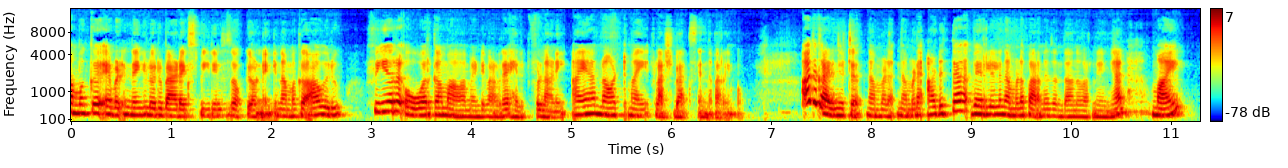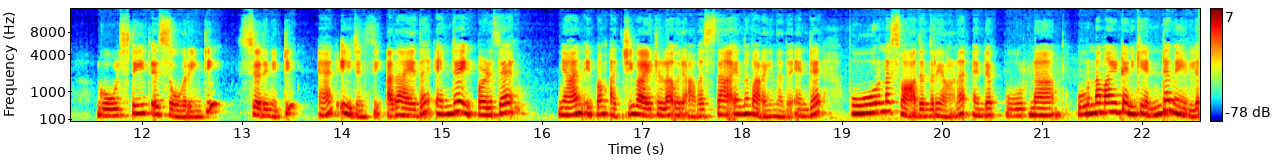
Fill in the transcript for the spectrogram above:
നമുക്ക് എന്തെങ്കിലും ഒരു ബാഡ് എക്സ്പീരിയൻസസ് ഒക്കെ ഉണ്ടെങ്കിൽ നമുക്ക് ആ ഒരു ഫിയർ ഓവർകം ആവാൻ വേണ്ടി വളരെ ഹെൽപ്ഫുൾ ആണ്. I am not my flashbacks എന്ന് പറയുമ്പോൾ. അത് കഴിഞ്ഞിട്ട് നമ്മൾ നമ്മുടെ അടുത്ത വിരലിൽ നമ്മൾ പറഞ്ഞത് എന്താന്ന് പറഞ്ഞു കഴിഞ്ഞാൽ my goal state is sovereignty serenity and agency അതായത് എന്റെ ഇപ്പോഴത്തെ ഞാൻ ഇപ്പം അച്ചീവ് ആയിട്ടുള്ള ഒരു അവസ്ഥ എന്ന് പറയുന്നത് എന്റെ പൂർണ സ്വാതന്ത്ര്യമാണ്. എന്റെ പൂർണ പൂർണമായിട്ട് എനിക്ക് എന്റെ മേലിൽ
